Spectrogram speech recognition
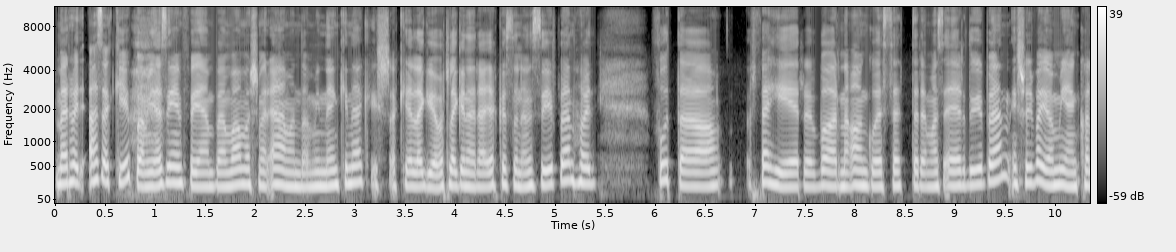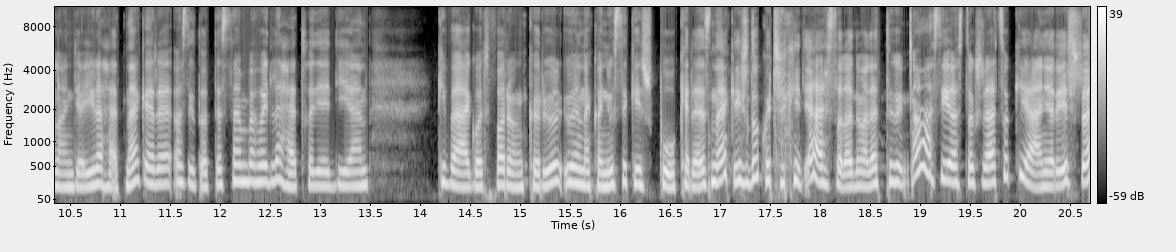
Mert hogy az a kép, ami az én fejemben van, most már elmondom mindenkinek, és aki a legjobbat legenerálja, köszönöm szépen, hogy fut a fehér-barna angol szetterem az erdőben, és hogy vajon milyen kalandjai lehetnek, erre az jutott eszembe, hogy lehet, hogy egy ilyen kivágott faron körül ülnek a nyuszik, és pókereznek, és Duko csak így elszalad mellettük, hogy ah, sziasztok, srácok, kiányerésre.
